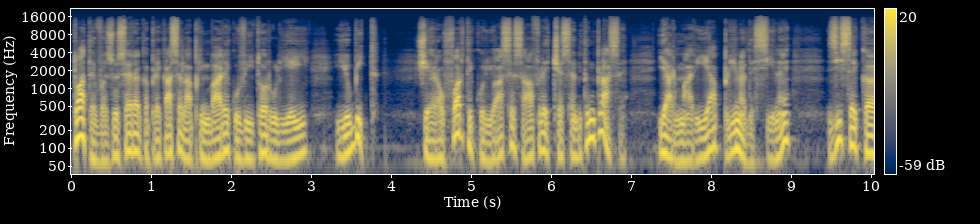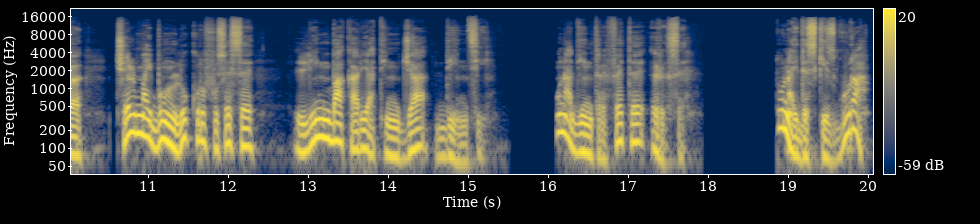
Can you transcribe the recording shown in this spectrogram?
Toate văzuseră că plecase la plimbare cu viitorul ei iubit și erau foarte curioase să afle ce se întâmplase, iar Maria, plină de sine, zise că cel mai bun lucru fusese limba care atingea dinții. Una dintre fete râse. Tu n-ai deschis gura?"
